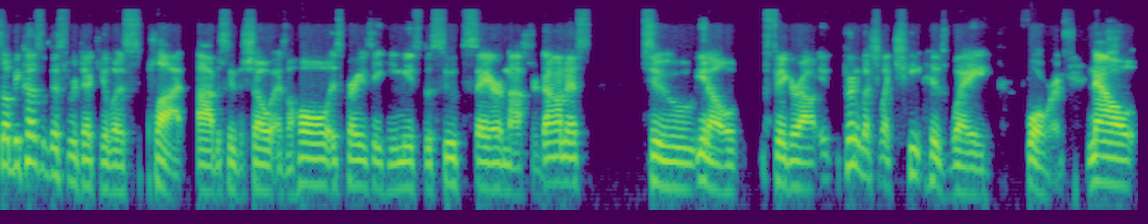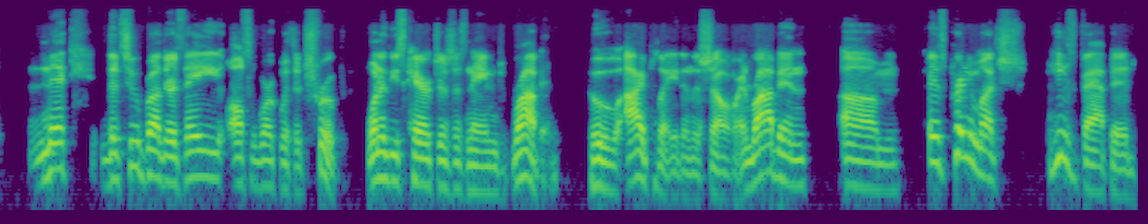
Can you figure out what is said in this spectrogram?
so because of this ridiculous plot obviously the show as a whole is crazy he meets the soothsayer nostradamus to you know figure out pretty much like cheat his way forward now nick the two brothers they also work with a troupe one of these characters is named robin who i played in the show and robin um is pretty much he's vapid.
